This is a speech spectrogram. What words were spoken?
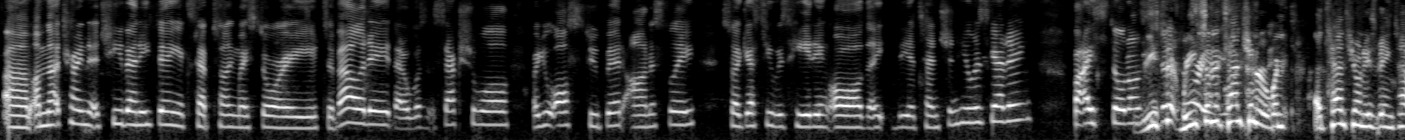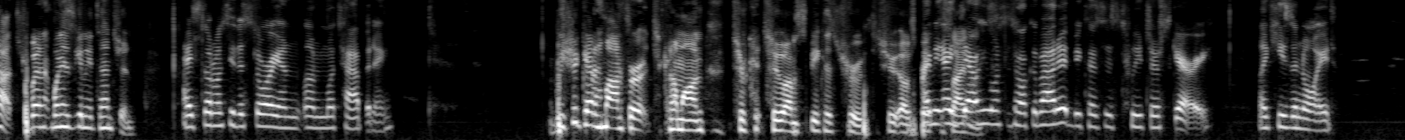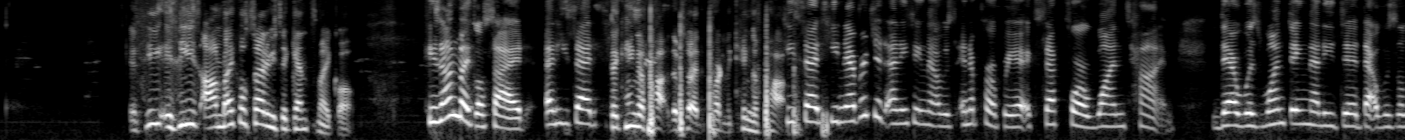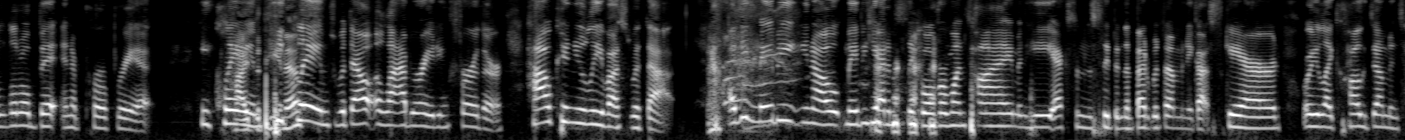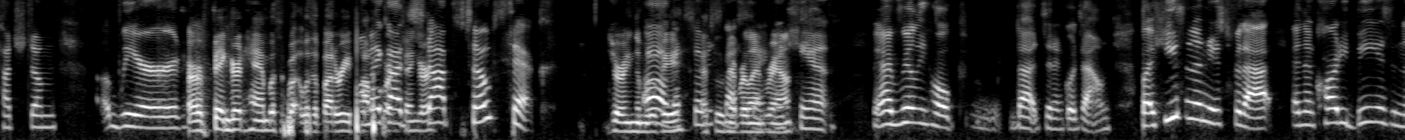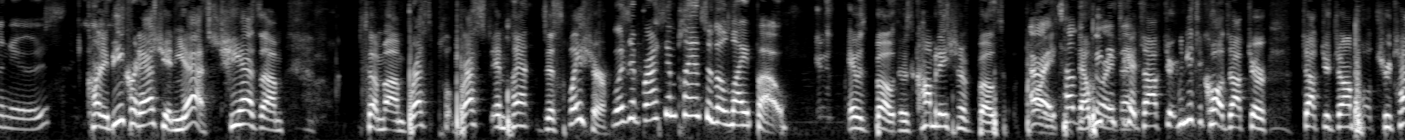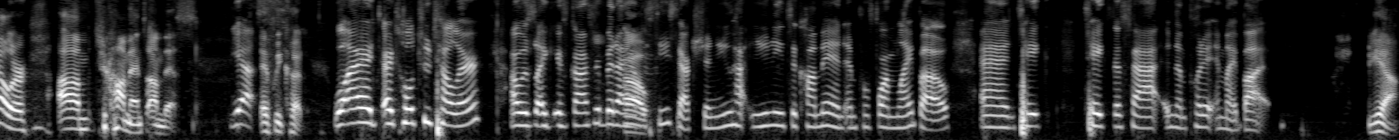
Um, I'm not trying to achieve anything except telling my story to validate that it wasn't sexual. Are you all stupid, honestly? So I guess he was hating all the, the attention he was getting. But I still don't see the Recent story recent attention or when attention when he's being touched? When when is he getting attention? I still don't see the story on, on what's happening. We should get him on for to come on to to um speak his truth. To uh, I mean, I doubt he wants to talk about it because his tweets are scary. Like he's annoyed. Is he is he's on Michael's side or he's against Michael? He's on Michael's side, and he said The king of pop. I'm sorry, pardon, the king of pop. He said he never did anything that was inappropriate except for one time. There was one thing that he did that was a little bit inappropriate. He claimed he claimed without elaborating further. How can you leave us with that? I think maybe, you know, maybe he had him sleep over one time and he asked him to sleep in the bed with him and he got scared or he like hugged him and touched him. Weird. or fingered him with a, with a buttery Oh my popcorn god, finger stop. So sick. During the Oh, movie that's so at the Neverland Neverland I can't. I, mean, I really hope that didn't go down. But he's in the news for that. And then Cardi B is in the news. Cardi B Kardashian, yes, she has um some um breast breast implant dysplasia. Was it breast implants or the lipo? It was both. It was a combination of both. All right, tell the now story, we need to get Doctor. We need to call Doctor Doctor John Paul Tutela um to comment on this Yes. if we could. Well, I I told Tutela, I was like, if God forbid I have Oh. a C section, you ha- you need to come in and perform lipo and take take the fat and then put it in my butt. Yeah,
